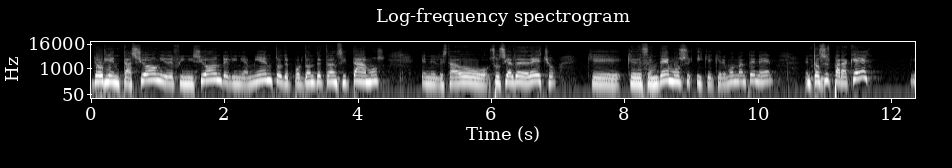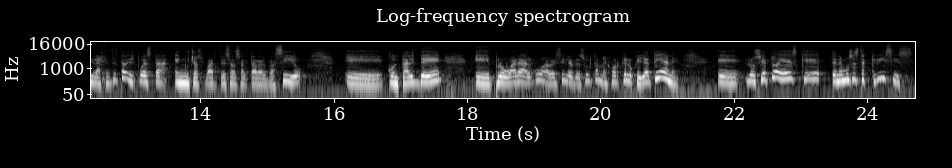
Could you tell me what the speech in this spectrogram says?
de orientación y definición de lineamientos de por dónde transitamos en el Estado social de derecho que, que defendemos y que queremos mantener, entonces, ¿para qué? Y la gente está dispuesta en muchas partes a saltar al vacío eh, con tal de eh, probar algo, a ver si le resulta mejor que lo que ya tiene. Eh, lo cierto es que tenemos esta crisis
